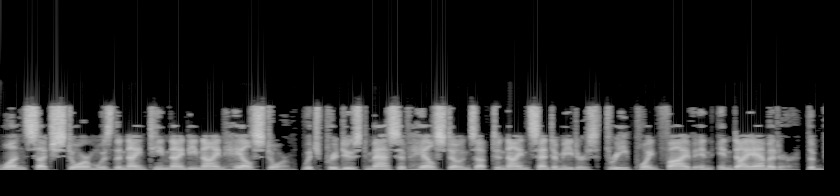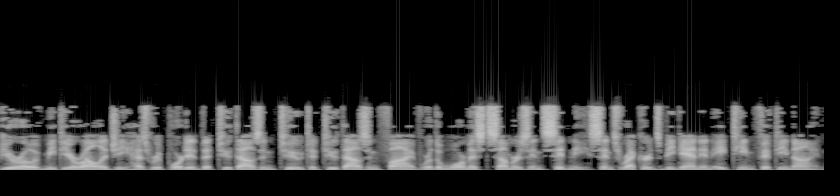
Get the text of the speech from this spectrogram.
One such storm was the 1999 hailstorm, which produced massive hailstones up to 9 cm (3.5 in) in diameter. The Bureau of Meteorology has reported that 2002 to 2005 were the warmest summers in Sydney since records began in 1859.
